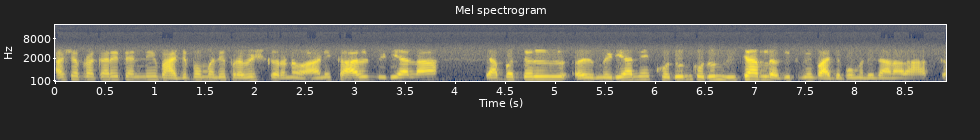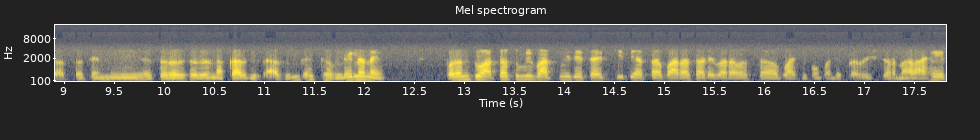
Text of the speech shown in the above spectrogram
अशा प्रकारे त्यांनी भाजपमध्ये प्रवेश करणं आणि काल मीडियाला त्याबद्दल मीडियाने खोदून खोदून विचारलं की तुम्ही भाजपमध्ये जाणार आहात का? तर त्यांनी सरळ सरळ नकार दिला. अजून काही ठरलेलं नाही. परंतु आता तुम्ही बातमी देत आहेत की ते आता बारा साडेबारा वाजता भाजपमध्ये प्रवेश करणार आहेत.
